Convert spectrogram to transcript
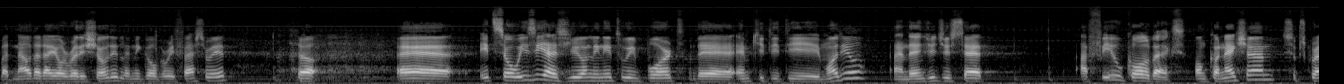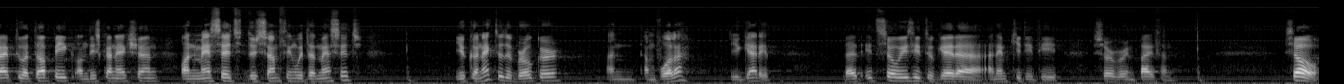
But now that I already showed it, let me go very fast through it. So uh, it's so easy as you only need to import the MQTT module and then you just set a few callbacks on connection, subscribe to a topic, on this connection, on message, do something with that message. You connect to the broker, and, and voila, you get it. That it's so easy to get a, an MQTT server in Python. So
